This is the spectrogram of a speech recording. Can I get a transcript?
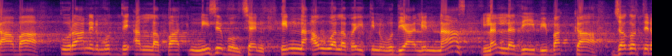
কাবা কোরআনের মধ্যে আল্লাহ পাক নিজে বলছেন, ইন্না আউয়ালা বাইতিন উদিয়া লিন্নাস লাল্লাযী বিবাক্কা। জগতের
